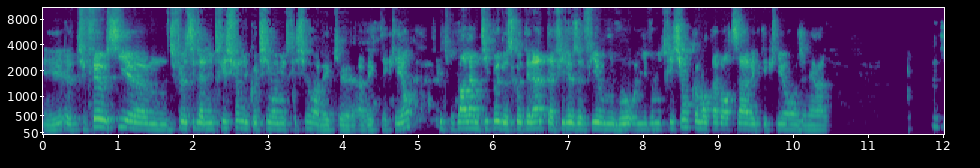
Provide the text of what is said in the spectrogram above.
Et euh, tu fais aussi, euh, tu fais aussi de la nutrition, du coaching en nutrition avec, avec tes clients. Est-ce que tu peux parler un petit peu de ce côté-là, de ta philosophie au niveau, au niveau nutrition? Comment tu abordes ça avec tes clients en général? Ok,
